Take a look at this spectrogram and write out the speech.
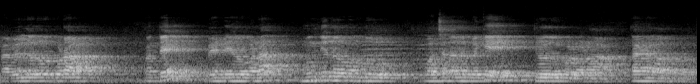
ನಾವೆಲ್ಲರೂ ಕೂಡ ಮತ್ತೆ ಭೇಟಿ ಹೋಗೋಣ ಮುಂದಿನ ಒಂದು ವಚನದ ಬಗ್ಗೆ ತಿಳಿದುಕೊಳ್ಳೋಣ. ಧನ್ಯವಾದಗಳು.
